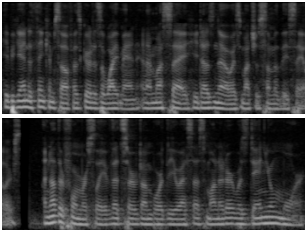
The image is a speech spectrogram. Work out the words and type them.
He began to think himself as good as a white man, and I must say he does know as much as some of these sailors. Another former slave that served on board the USS Monitor was Daniel Moore.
